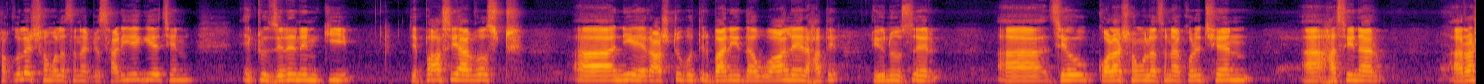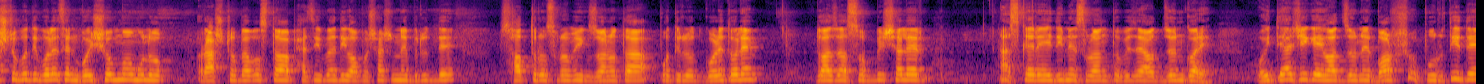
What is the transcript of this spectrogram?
সকলের সমালোচনাকে ছাড়িয়ে গিয়েছেন। একটু জেনে নিন কি? যে পাঁচই আগস্ট নিয়ে রাষ্ট্রপতির বাণী দ্য ওয়ালের হাতে ইউনুসের সেও কড়া সমালোচনা করেছেন। হাসিনার রাষ্ট্রপতি বলেছেন, বৈষম্যমূলক রাষ্ট্র ব্যবস্থা ফ্যাসিবাদী অপশাসনের বিরুদ্ধে ছাত্র শ্রমিক জনতা প্রতিরোধ গড়ে তোলে। দু হাজার চব্বিশ সালের আজকের এই দিনে চূড়ান্ত বিজয় অর্জন করে ঐতিহাসিক এই অর্জনের বর্ষ পূর্তিতে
